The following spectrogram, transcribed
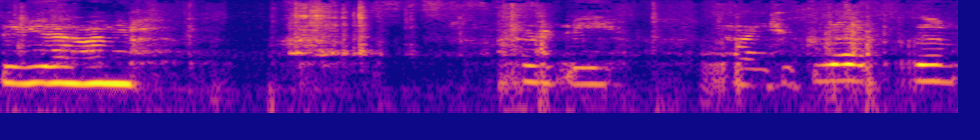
So yeah, I'm currently trying to grab them.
